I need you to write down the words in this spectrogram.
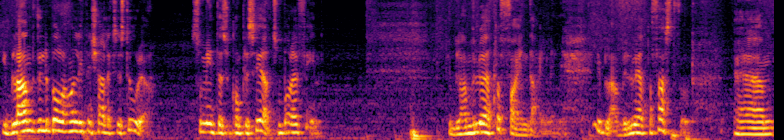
Ibland vill du bara ha en liten kärlekshistoria. Som inte är så komplicerad, som bara är fin. Ibland vill du äta fine dining. Ibland vill du äta fast food. Ehm,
